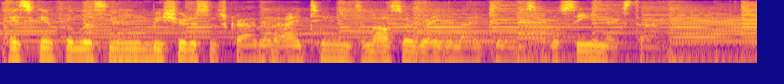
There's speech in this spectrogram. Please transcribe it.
Thanks again for listening. Be sure to subscribe in iTunes and also rate in iTunes. We'll see you next time.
